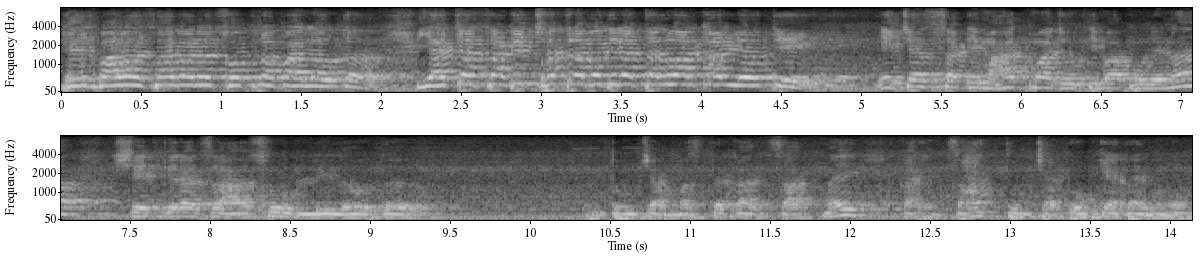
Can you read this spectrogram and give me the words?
हेच बाबासाहेबांना स्वप्न पाहिलं होतं. याच्यासाठी छत्रपतीला तलवार काढली होती. याच्यासाठी महात्मा ज्योतिबा फुलेनं शेतकऱ्याचं आसूड लिहिलं होतं. तुमच्या मस्तकात जात नाही कारण जात तुमच्या डोक्यात आहे म्हणून.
